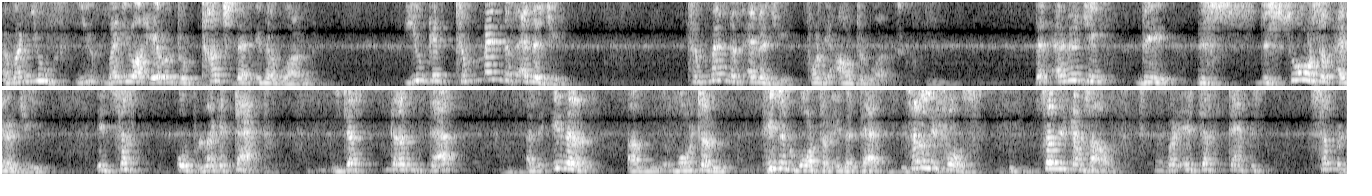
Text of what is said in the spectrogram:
And when you, you, when you are able to touch that inner world, you get tremendous energy. Tremendous energy for the outer world. That energy the, the, the source of energy is just open, like a tap. You just turn the tap and the inner um, water, hidden water in the tap, suddenly falls, suddenly comes out. But it's just tap, it's somebody,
